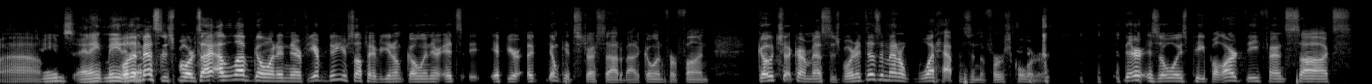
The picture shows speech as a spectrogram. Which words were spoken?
Wow. James, it ain't me. Well, today. the message boards, I, I, love going in there. If you ever do yourself a favor, you don't go in there. It's if you're uh, don't get stressed out about it. Go in for fun. Go check our message board. It doesn't matter what happens in the first quarter. there is always people. Our defense sucks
